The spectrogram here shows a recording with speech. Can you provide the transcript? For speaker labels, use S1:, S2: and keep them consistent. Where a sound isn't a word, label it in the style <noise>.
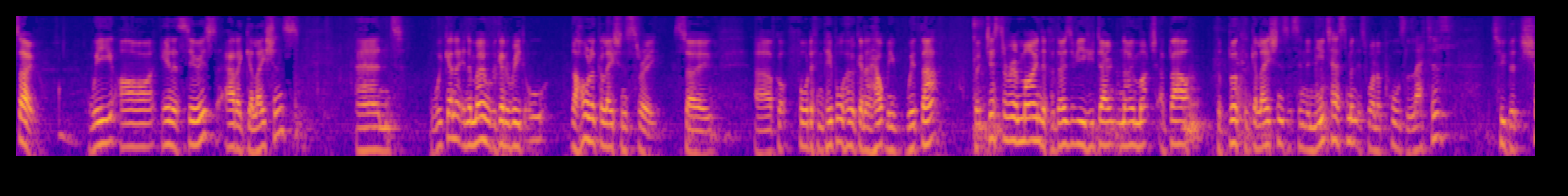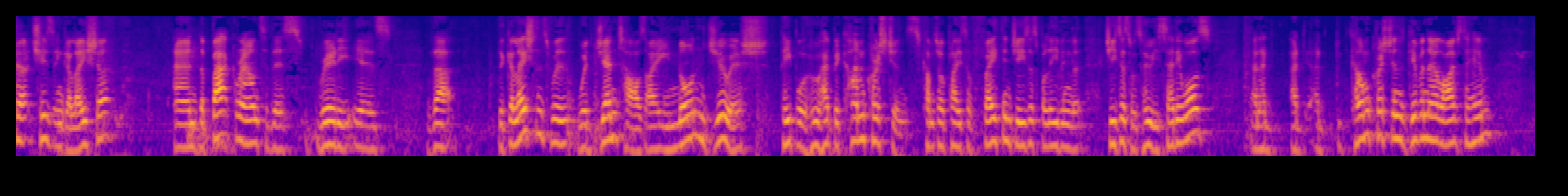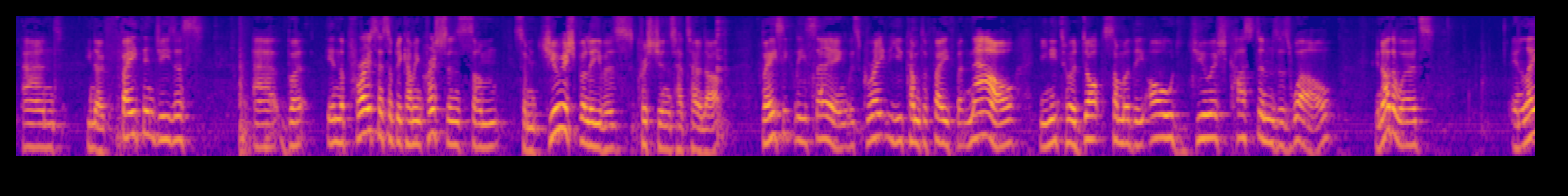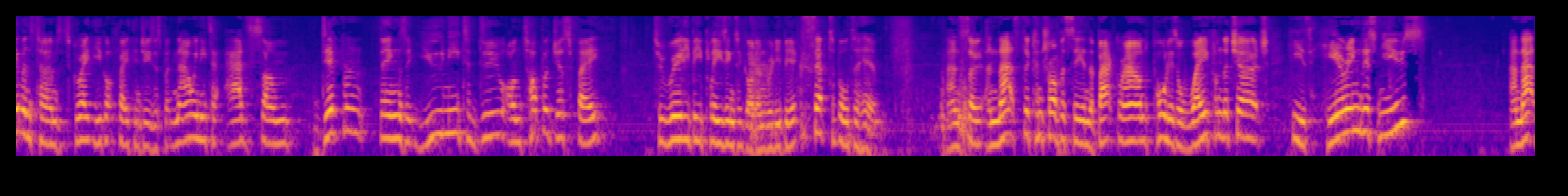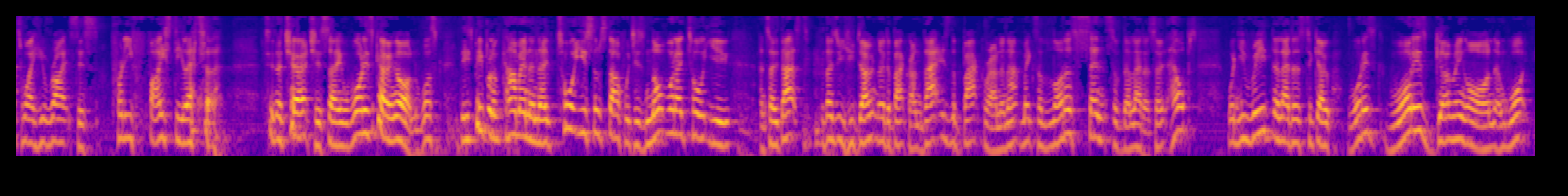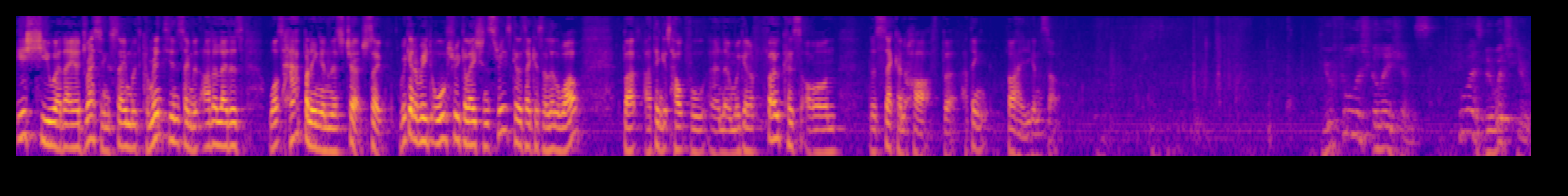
S1: So, we are in a series out of Galatians, and we're going to, in a moment, we're going to read all, the whole of Galatians 3. So, uh, I've got four different people who are going to help me with that. But just a reminder for those of you who don't know much about the book of Galatians, it's in the New Testament, it's one of Paul's letters to the churches in Galatia. And the background to this really is that the Galatians were, were Gentiles, i.e., non Jewish people who had become Christians, come to a place of faith in Jesus, believing that Jesus was who he said he was, and had, had, had become Christians, given their lives to him, and, you know, faith in Jesus, uh, but in the process of becoming Christians, some, some Jewish believers, Christians, had turned up, basically saying, It was great that you've come to faith, but now you need to adopt some of the old Jewish customs as well. In other words, in layman's terms, it's great that you've got faith in Jesus, but now we need to add some different things that you need to do on top of just faith to really be pleasing to God and really be acceptable to Him. And so, and that's the controversy in the background. Paul is away from the church. He is hearing this news, and that's why he writes this pretty feisty letter <laughs> to the churches saying, What is going on? What's, these people have come in and they've taught you some stuff which is not what I taught you. And so that's, for those of you who don't know the background, that is the background, and that makes a lot of sense of the letter. So it helps when you read the letters to go, what is, what is going on and what issue are they addressing? Same with Corinthians, same with other letters. What's happening in this church? So we're going to read all through Galatians 3. It's going to take us a little while, but I think it's helpful. And then we're going to focus on the second half. But I think, Vahe, you're going to start.
S2: You foolish Galatians, who has bewitched you?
